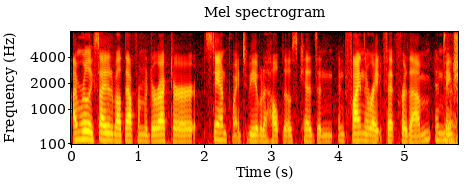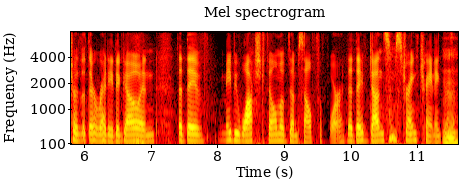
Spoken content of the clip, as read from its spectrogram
I'm really excited about that from a director standpoint to be able to help those kids and, and find the right fit for them and make sure that they're ready to go and that they've maybe watched film of themselves before, that they've done some strength training. 'Cause, mm-hmm.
